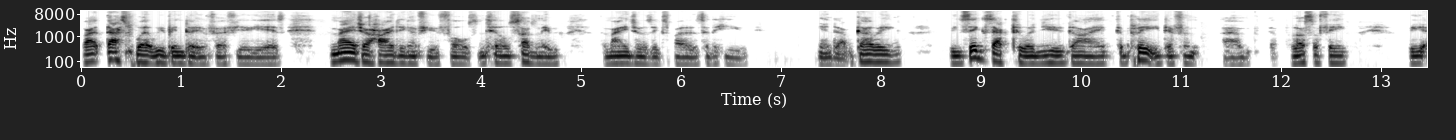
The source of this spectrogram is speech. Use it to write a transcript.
Right, that's what we've been doing for a few years. The manager hiding a few faults until suddenly the manager was exposed and he, he ended up going. We zigzagged to a new guy, completely different um, philosophy. We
